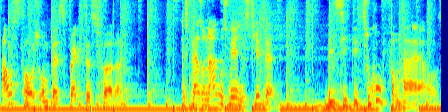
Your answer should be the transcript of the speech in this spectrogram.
Austausch und Best Practice fördern. Ins Personal muss mehr investiert werden. Wie sieht die Zukunft von HR aus?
